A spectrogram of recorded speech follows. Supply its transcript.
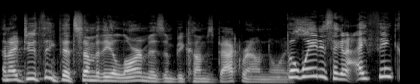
And I do think that some of the alarmism becomes background noise. But wait a second. I think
